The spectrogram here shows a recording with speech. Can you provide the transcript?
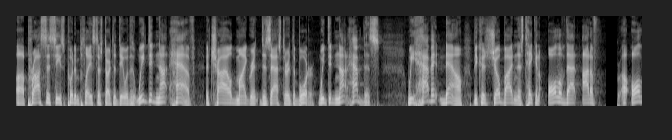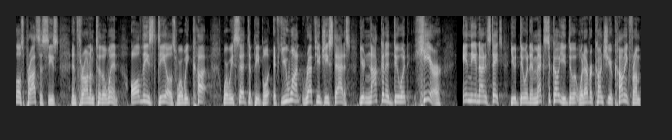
uh, processes put in place to start to deal with it. We did not have a child migrant disaster at the border. We did not have this. We have it now because Joe Biden has taken all of that out of uh, all those processes and thrown them to the wind. All these deals where we cut, where we said to people, if you want refugee status, you're not going to do it here in the United States. You do it in Mexico, you do it whatever country you're coming from.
